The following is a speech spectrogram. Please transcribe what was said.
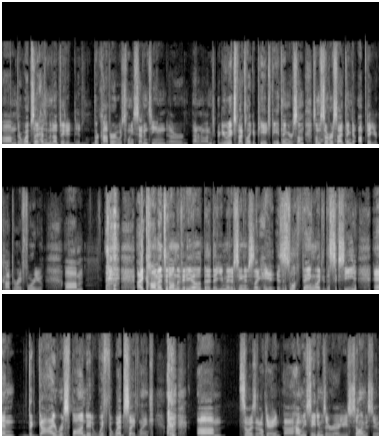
Um, their website hasn't been updated. It, their copyright was 2017, or I don't know. I'm, you would expect like a PHP thing or some some server side thing to update your copyright for you. Um, I commented on the video that, that you may have seen and just like, hey, is this still a thing? Like, did this succeed? And the guy responded with the website link. um, so I said, okay, uh, how many stadiums are, are, you selling this to?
